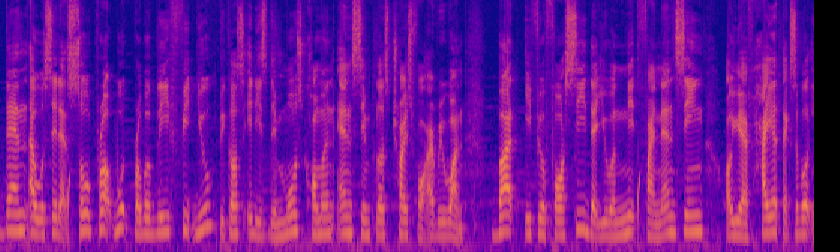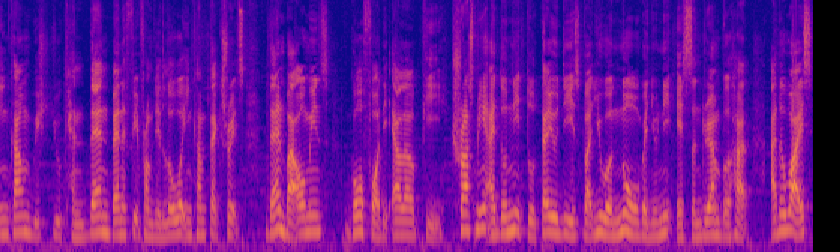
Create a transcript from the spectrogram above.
then I would say that sole prop would probably fit you because it is the most common and simplest choice for everyone. But if you foresee that you will need financing or you have higher taxable income which you can then benefit from the lower income tax rates, then by all means, go for the LLP. Trust me, I don't need to tell you this, but you will know when you need a Sendirian Berhad. Otherwise,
